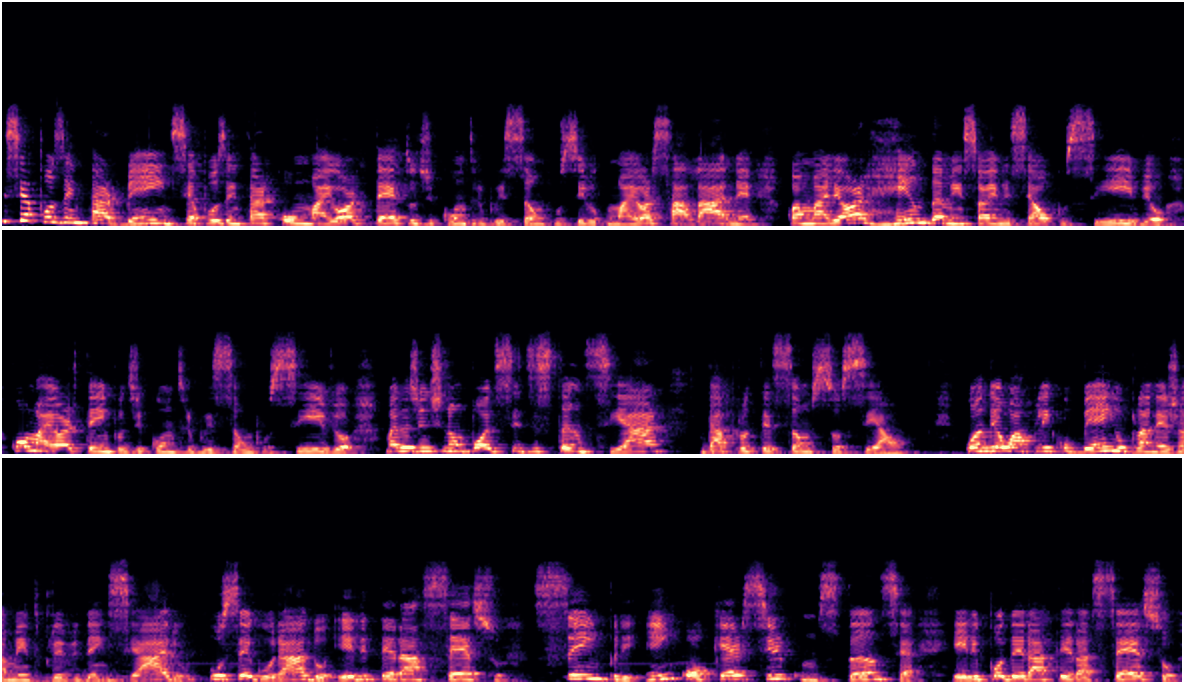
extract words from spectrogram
E se aposentar bem, se aposentar com o maior teto de contribuição possível, com o maior salário, né, com a maior renda mensal inicial possível, com o maior tempo de contribuição possível, mas a gente não pode se distanciar da proteção social. Quando eu aplico bem o planejamento previdenciário, o segurado ele terá acesso sempre, em qualquer circunstância, ele poderá ter acesso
